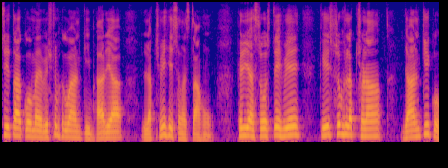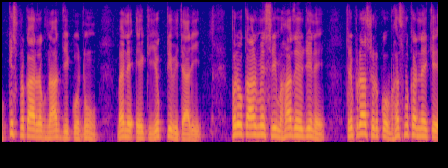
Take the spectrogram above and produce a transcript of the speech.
सीता को मैं विष्णु भगवान की भार्या लक्ष्मी ही समझता हूँ। फिर यह सोचते हुए कि शुभ लक्षणा जानकी को किस प्रकार रघुनाथ जी को दूँ, मैंने एक युक्ति विचारी। पूर्व काल में श्री महादेव जी ने त्रिपुरासुर को भस्म करने के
